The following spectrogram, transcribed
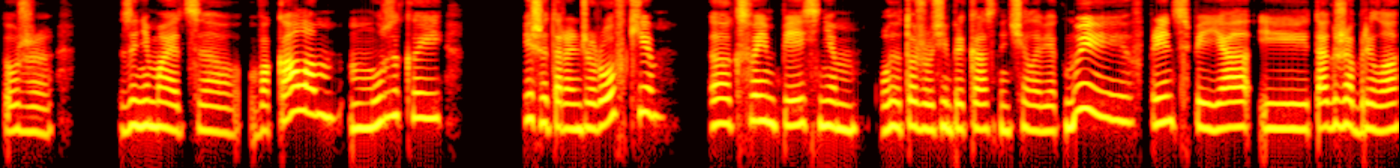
тоже занимается вокалом, музыкой, пишет аранжировки э, к своим песням. Он тоже очень прекрасный человек. Ну и, в принципе, я и также обрела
